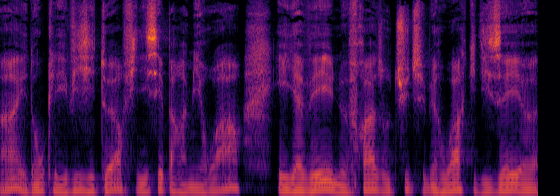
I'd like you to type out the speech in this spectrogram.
Hein, et donc les visiteurs finissaient par un miroir et il y avait une phrase au-dessus de ce miroir qui disait euh,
